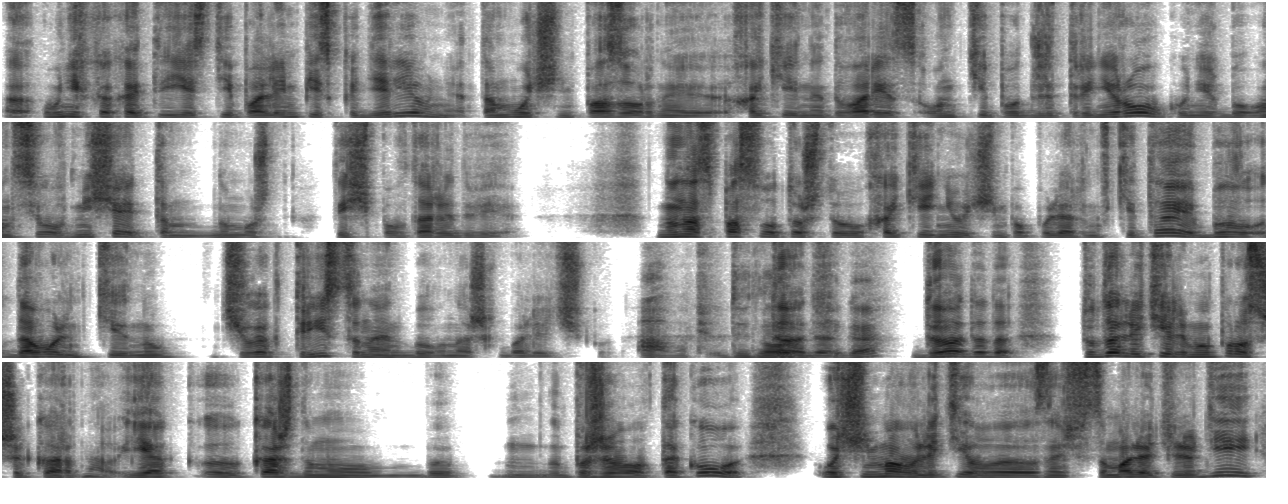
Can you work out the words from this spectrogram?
э, у них какая-то есть типа олимпийская деревня, там очень позорный хоккейный дворец, он типа для тренировок у них был, он всего вмещает там, ну, может, тысячи полторы-две. Но нас спасло то, что хоккей не очень популярен в Китае. Был довольно-таки, ну, человек 300, наверное, было наших болельщиков. А, вообще, да, Да. Да, да, да. Туда летели мы просто шикарно. Я э, каждому пожелал такого. Очень мало летело, значит, в самолете людей,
